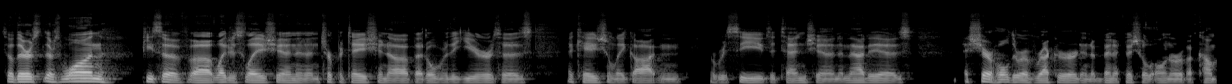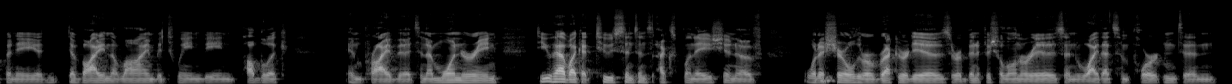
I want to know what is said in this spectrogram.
So there's there's one piece of uh, legislation and interpretation of that over the years has occasionally gotten or received attention, and that is a shareholder of record and a beneficial owner of a company, dividing the line between being public and private. And I'm wondering, do you have like a two sentence explanation of what a mm-hmm. shareholder of record is or a beneficial owner is and why that's important and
